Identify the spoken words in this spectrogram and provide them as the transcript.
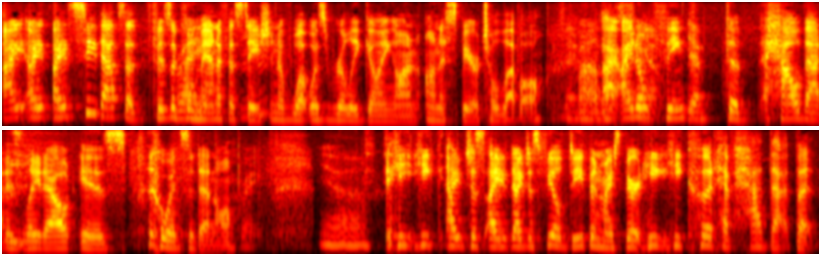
I, I, I see that's a physical Right. manifestation mm-hmm. of what was really going on on a spiritual level. Wow, I, I don't think Yeah. the how that is laid out is coincidental. Right. yeah. He he I just I, I just feel deep in my spirit. He he could have had that, but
